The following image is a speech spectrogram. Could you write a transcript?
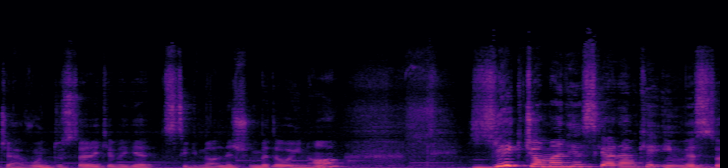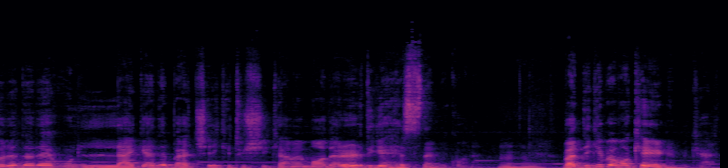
جوون دوست داره که بگه سیگنال نشون بده و اینها. یک جا من حس کردم که اینوستوره داره اون لگد بچه‌ای که تو شکم مادره رو دیگه حس نمی‌کنه. و دیگه به ما کیر نمی‌کرد.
